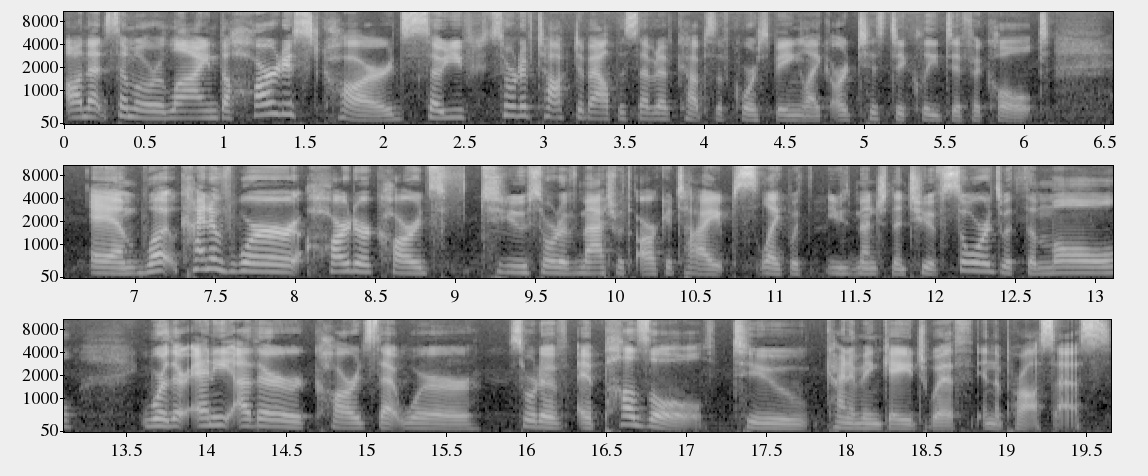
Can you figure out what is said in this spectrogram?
on that similar line, the hardest cards. So you've sort of talked about the Seven of Cups, of course, being like artistically difficult. And what kind of were harder cards to sort of match with archetypes? Like with you mentioned the Two of Swords with the mole. Were there any other cards that were sort of a puzzle to kind of engage with in the process?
